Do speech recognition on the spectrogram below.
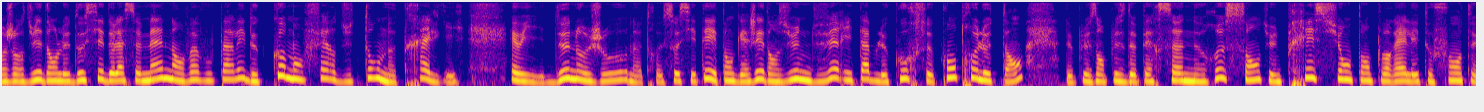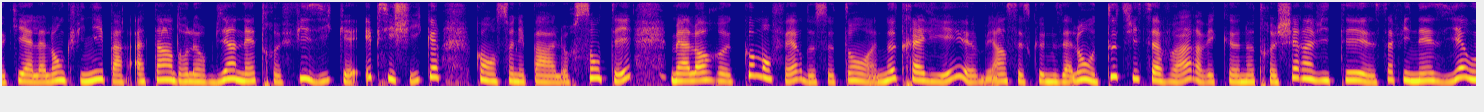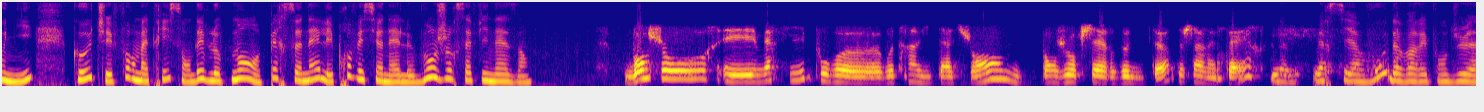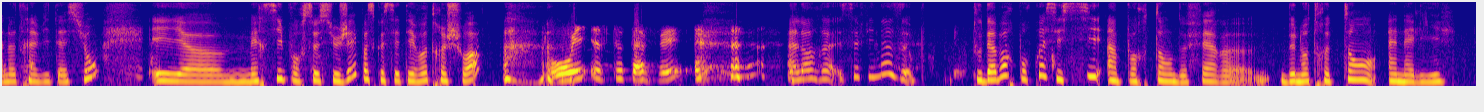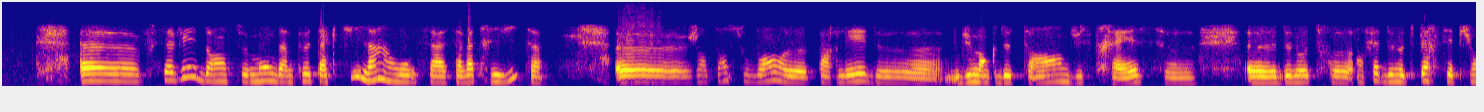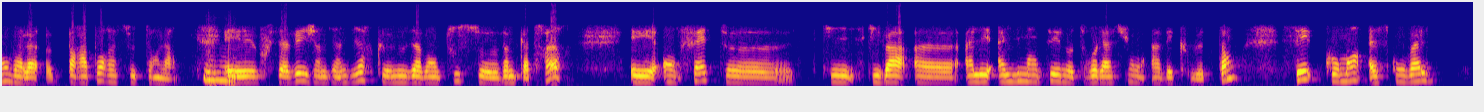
Aujourd'hui, dans le dossier de la semaine, on va vous parler de comment faire du temps notre allié. Et oui, de nos jours, notre société est engagée dans une véritable course contre le temps. De plus en plus de personnes ressentent une pression temporelle étouffante qui, à la longue, finit par atteindre leur bien-être physique et psychique quand ce n'est pas leur santé. Mais alors, comment faire de ce temps notre allié? Eh bien, c'est ce que nous allons tout de suite savoir avec notre cher invité Safinez Yaouni coach et formatrice en développement personnel et professionnel. Bonjour Safinez. Bonjour et merci pour euh, votre invitation. Bonjour chers auditeurs de Charles Inter. Merci à vous d'avoir répondu à notre invitation et euh, merci pour ce sujet parce que c'était votre choix. oui, tout à fait. Alors Safinez, tout d'abord, pourquoi c'est si important de faire euh, de notre temps un allié? Euh, vous savez, dans ce monde un peu tactile, hein, où ça, ça va très vite, euh, j'entends souvent euh, parler de euh, du manque de temps, du stress, de notre, en fait, de notre perception, voilà, par rapport à ce temps-là. Mhm. Et vous savez, j'aime bien dire que nous avons tous 24 heures, et en fait, ce qui, ce qui va aller alimenter notre relation avec le temps, c'est comment est-ce qu'on va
